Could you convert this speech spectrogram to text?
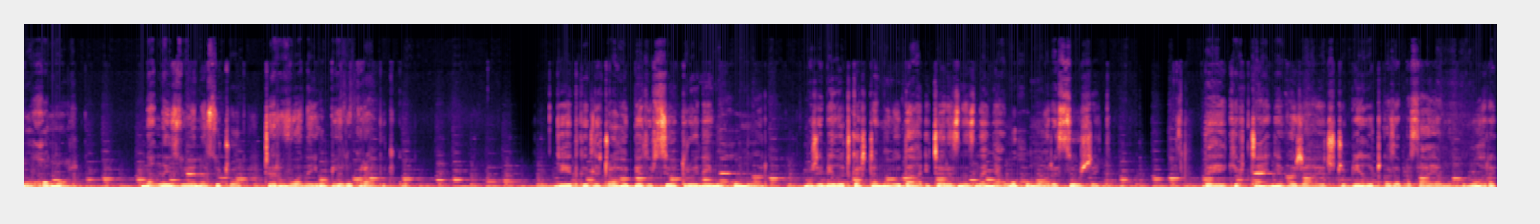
мухомор нанизує на сучок червоний у білу крапочку. Дітки, для чого білочці отруйний мухомор? Може, білочка ще молода і через незнання мухомори сушить? Деякі вчені вважають, що білочка запасає мухомори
